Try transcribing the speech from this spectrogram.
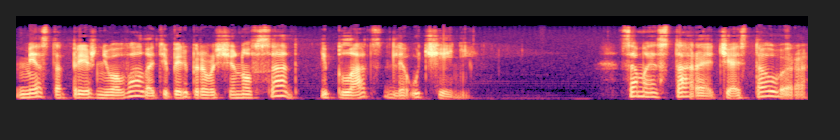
Место прежнего вала теперь превращено в сад и плац для учений. Самая старая часть Тауэра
